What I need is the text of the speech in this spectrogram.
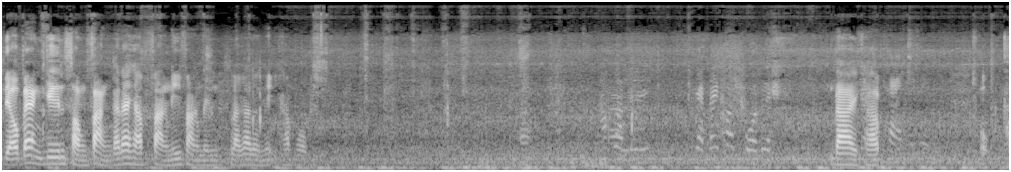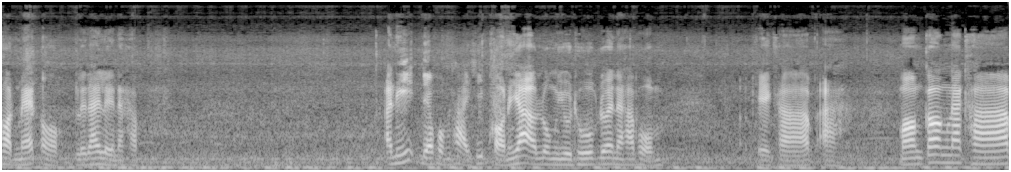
เดี๋ยวแบ่งยืนสองฝั่งก็ได้ครับ ฝั่งนี้ฝั่งหนึ่งแล้วก็ตรงนี้ครับผมเอาก่อนเลยอยากได้ข้าวโพดเลยได้ครับถ่ายเลยถอดแมสออกเลยได้เลยนะครับ อันนี้เดี๋ยวผมถ่ายคลิปขออนุญาตเอาลง YouTube ด้วยนะครับผม โอเคครับ อะ มองกล้องนะครับ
